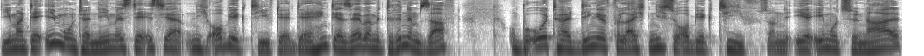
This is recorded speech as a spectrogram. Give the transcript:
Jemand, der im Unternehmen ist, der ist ja nicht objektiv, der, der hängt ja selber mit drin im Saft und beurteilt Dinge vielleicht nicht so objektiv, sondern eher emotional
